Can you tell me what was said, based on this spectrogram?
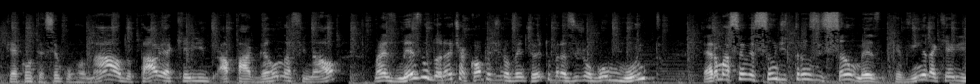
o que aconteceu com o Ronaldo tal, e aquele apagão na final. Mas mesmo durante a Copa de 98 o Brasil jogou muito. Era uma seleção de transição mesmo, que vinha daquele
